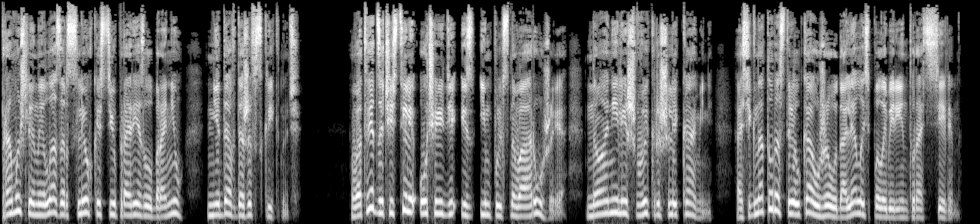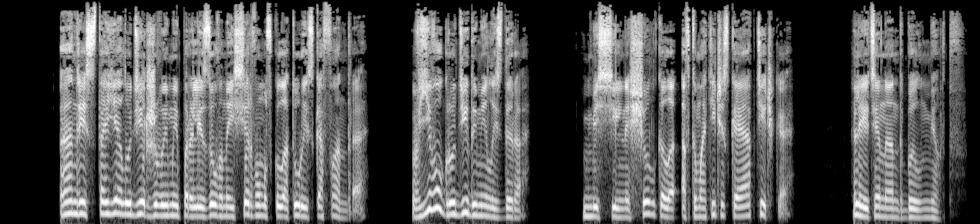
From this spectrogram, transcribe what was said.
Промышленный лазер с легкостью прорезал броню, не дав даже вскрикнуть. В ответ зачистили очереди из импульсного оружия, но они лишь выкрашили камень, а сигнатура стрелка уже удалялась по лабиринту расселен. Андрей стоял удерживаемый парализованной сервомускулатурой скафандра. В его груди дымилась дыра. Бессильно щелкала автоматическая аптечка. Лейтенант был мертв.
